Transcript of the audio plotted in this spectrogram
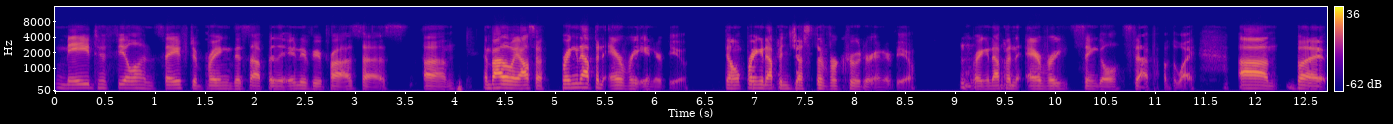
made to feel unsafe to bring this up in the interview process um and by the way also bring it up in every interview don't bring it up in just the recruiter interview Mhm. bring it up in every single step of the way um but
